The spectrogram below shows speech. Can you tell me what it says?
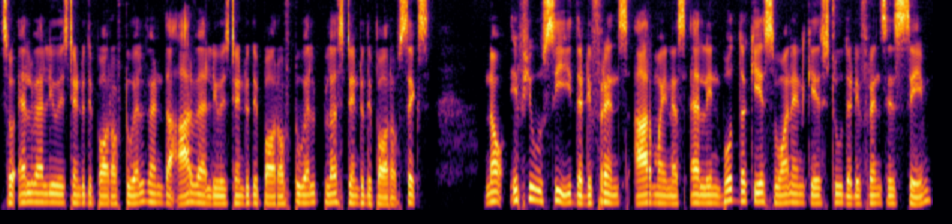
so L value is 10 to the power of 12 and the R value is 10 to the power of 12 plus 10 to the power of 6 now if you see the difference R minus L in both the case 1 and case 2 the difference is same.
